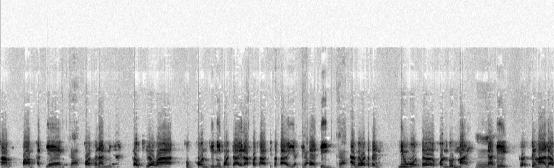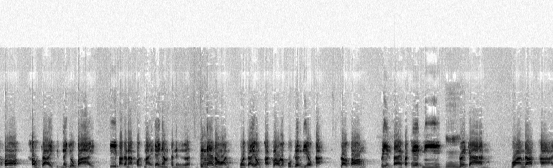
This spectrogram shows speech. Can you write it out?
ข้ามความขัดแย้ง ครับ เพราะฉะนั้นเนี่ยเราเชื่อว่าทุกคนที่มีหัวใจรักประชาธิปไตยอย่างที่ครับ แท้จริงครับ นะไม่ว่าจะเป็น New Voter คนรุ่นใหม่อืม นะที่เกิดขึ้นมาแล้วก็เข้าใจถึงนโยบาย ที่พรรคอนาคตใหม่ได้นำเสนอ ซึ่งแน่นอนหัวใจของพรรคเราเราพูดเรื่องเดียวค่ะ เราต้องเปลี่ยนแปลงประเทศนี้อืมด้วยการวางรากฐาน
